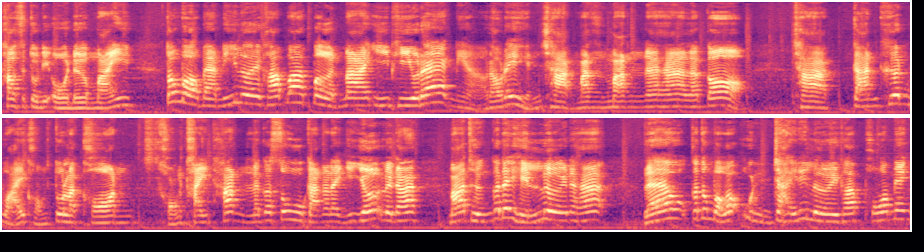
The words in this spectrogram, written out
เท่าสตูดิโอเดิมไหมต้องบอกแบบนี้เลยครับว่าเปิดมา EP แรกเนี่ยเราได้เห็นฉากมันๆนะฮะแล้วก็ฉากการเคลื่อนไหวของตัวละครของไททันแล้วก็สู้กันอะไรอย่างนี้เยอะเลยนะ มาถึงก็ได้เห็นเลยนะฮะ แล้วก็ต้องบอกว่าอุ่นใจได้เลยครับ เพราะว่าแม่ง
